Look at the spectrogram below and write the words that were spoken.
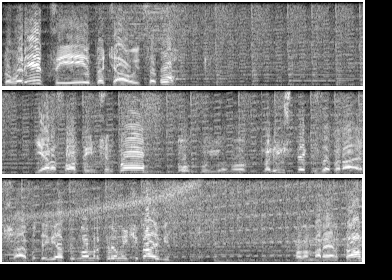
до воріт і дотягується до Ярослав Тимченко. Блокує його колісник, забирає шайбу. Дев'ятий номер Кременчука від Пономаренко.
